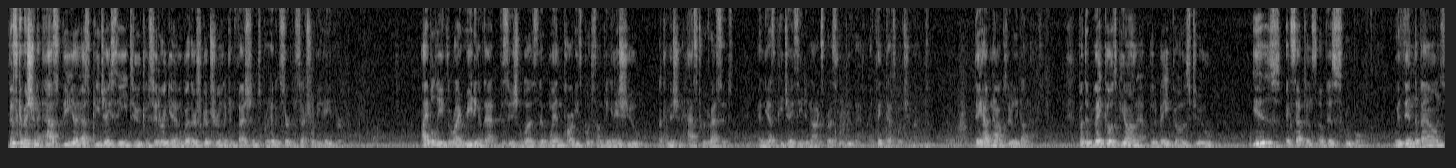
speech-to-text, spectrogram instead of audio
This commission asked the uh, SPJC to consider again whether Scripture and the confessions prohibit certain sexual behavior. I believe the right reading of that decision was that when parties put something in issue, a commission has to address it, and the SPJC did not expressly do that. I think that's what she meant. They have now clearly done that. But the debate goes beyond that. The debate goes to, is acceptance of this scruple within the bounds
